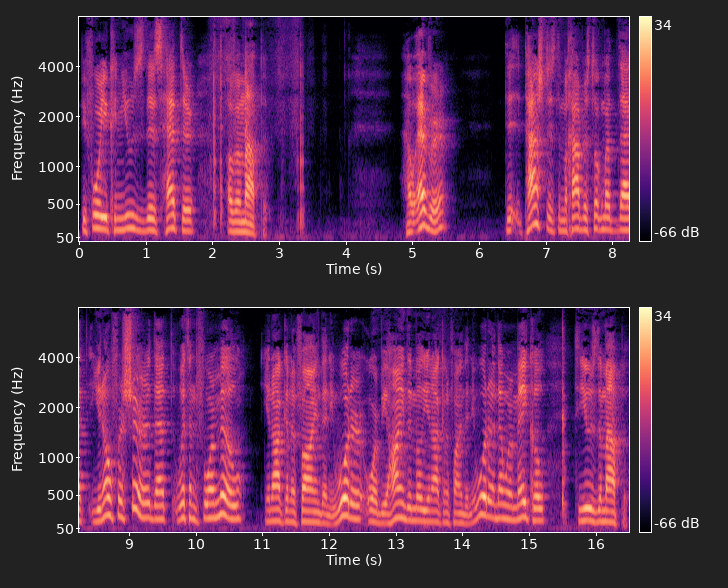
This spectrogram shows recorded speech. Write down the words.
before you can use this heter of a map. However, the Pashtas, the Mechaber is talking about that you know for sure that within four mil you're not going to find any water, or behind the mill, you're not going to find any water, and then we're makel to use the map.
